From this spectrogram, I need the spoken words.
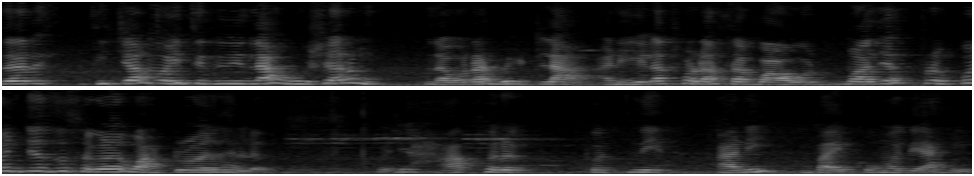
जर तिच्या मैत्रिणीला हुशार नवरा भेटला आणि हिला थोडासा बावट माझ्या प्रपंचाचं सगळं वाटोळं झालं. म्हणजे हा फरक पत्नीत आणि बायकोमध्ये आहे.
